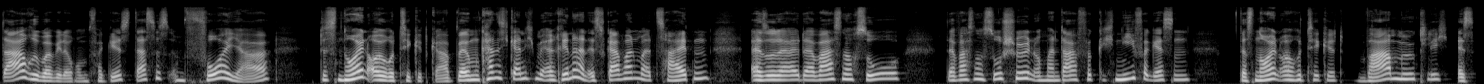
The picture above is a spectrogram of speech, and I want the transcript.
darüber wiederum vergisst, dass es im Vorjahr das 9-Euro-Ticket gab. Weil man kann sich gar nicht mehr erinnern. Es gab mal Zeiten, also da, da war es noch so, da war es noch so schön und man darf wirklich nie vergessen, das 9-Euro-Ticket war möglich, es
